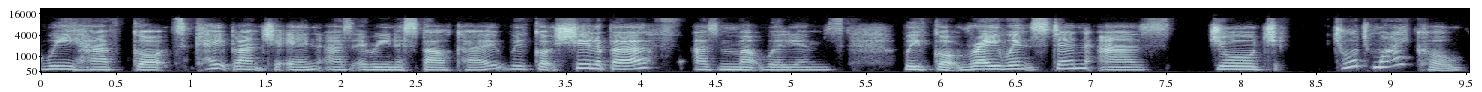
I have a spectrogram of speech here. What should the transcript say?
we have got Cate Blanchett in as Irina Spalko. We've got Shia LaBeouf as Mutt Williams. We've got Ray Winstone as George George Michael.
